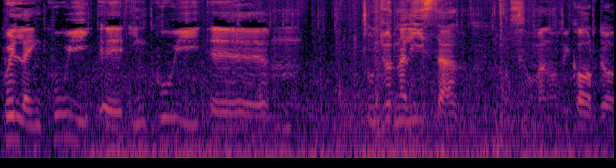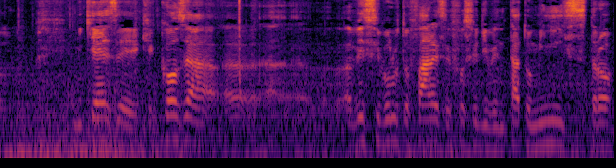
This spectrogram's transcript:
quella in cui, eh, in cui eh, un giornalista, insomma non ricordo, mi chiese che cosa... Eh, avessi voluto fare se fossi diventato ministro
